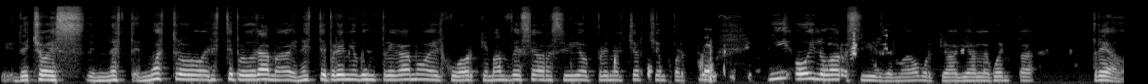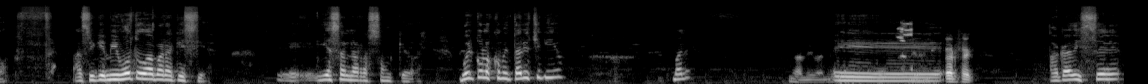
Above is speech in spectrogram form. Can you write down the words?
De hecho, es en este, nuestro, en este programa, en este premio que entregamos, el jugador que más veces ha recibido el premio Churchill partido. Y hoy lo va a recibir de nuevo porque va a quedar la cuenta 3 a 2. Así que mi voto va para que sí. Eh, y esa es la razón que doy. Voy con los comentarios, chiquillos. ¿Vale? Dale, dale. Eh, Perfecto. acá dice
